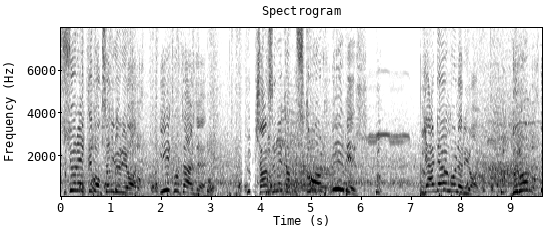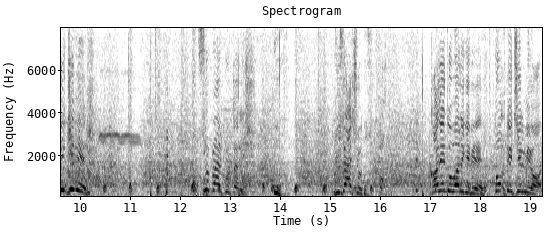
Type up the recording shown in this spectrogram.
Sürekli 90'ı görüyor. İyi kurtardı. Şansını kap... Skor 1-1. Yerden gol arıyor. Durum 2-1. Süper kurtarış. Güzel şut. Kale duvarı gibi. Top geçirmiyor.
